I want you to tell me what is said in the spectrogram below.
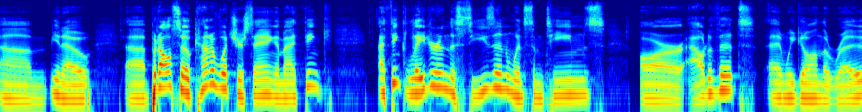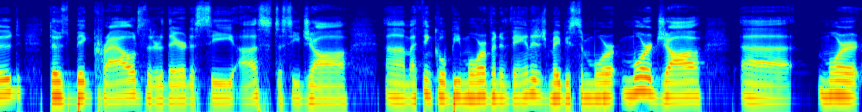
um, you know, uh, but also kind of what you're saying. I mean, I think I think later in the season when some teams are out of it and we go on the road, those big crowds that are there to see us, to see Ja, um, I think will be more of an advantage. Maybe some more more Ja uh, more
